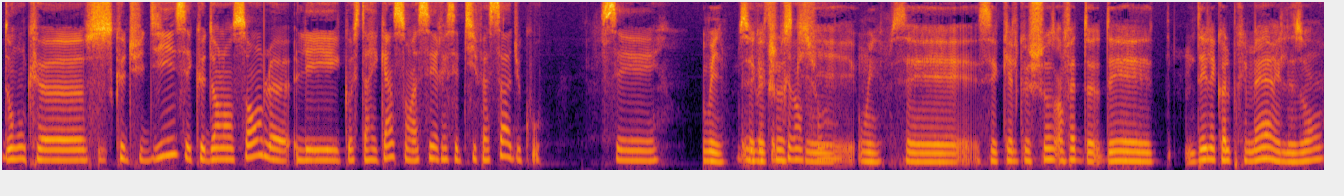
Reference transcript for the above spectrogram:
Donc, euh, ce que tu dis, c'est que dans l'ensemble, les Costaricains sont assez réceptifs à ça, du coup. C'est. Oui, c'est quelque chose qui, oui, c'est quelque chose. En fait, de- dès dès l'école primaire, ils ont.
